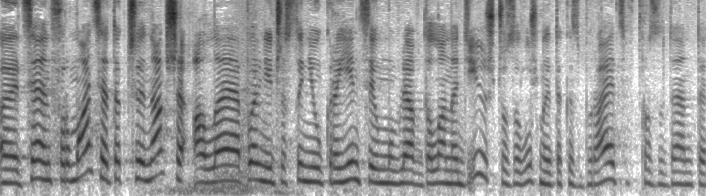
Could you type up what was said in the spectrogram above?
е, ця інформація так чи інакше, але певній частині українців, мовляв, дала надію, що залужний таки збирається в президенти.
